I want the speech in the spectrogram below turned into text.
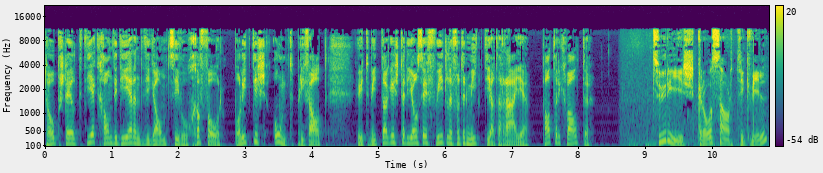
Top stellt die Kandidierenden die ganze Woche vor. Politisch und privat. Heute Mittag ist der Josef Wiedler von der Mitte an der Reihe. Patrick Walter. Zürich ist grossartig will.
